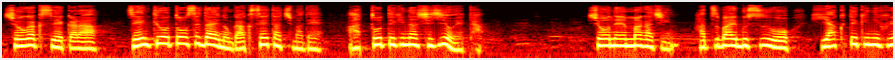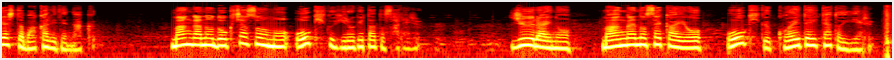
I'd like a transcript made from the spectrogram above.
小学生から全教頭世代の学生たちまで圧倒的な支持を得た。少年マガジン発売部数を飛躍的に増やしたばかりでなく、漫画の読者層も大きく広げたとされる。従来の漫画の世界を大きく超えていたと言える。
